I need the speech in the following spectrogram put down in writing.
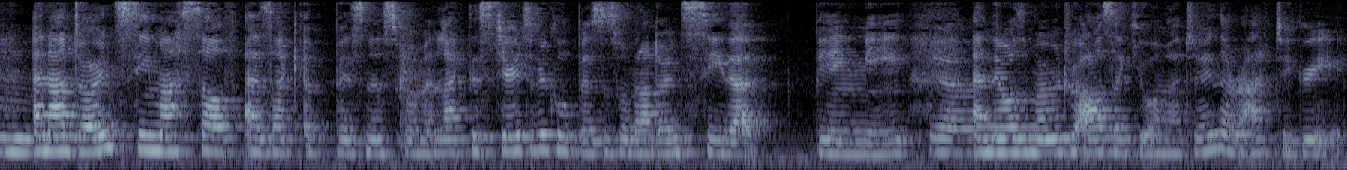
Mm. and I don't see myself as like a businesswoman, like the stereotypical businesswoman. I don't see that being me. yeah. And there was a moment where I was like, yo, am I doing the right degree?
